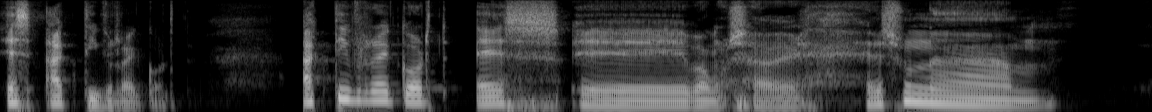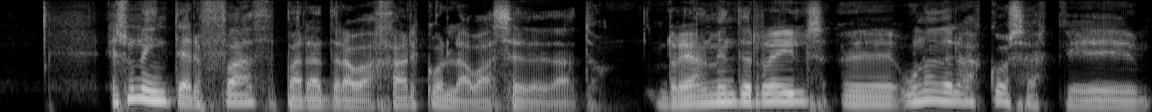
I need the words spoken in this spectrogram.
es Active Record. Active Record es, eh, vamos a ver, es una, es una interfaz para trabajar con la base de datos. Realmente Rails, eh, una de las cosas que,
